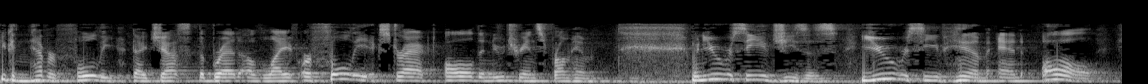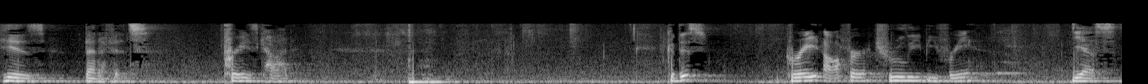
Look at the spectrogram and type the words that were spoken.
You can never fully digest the bread of life or fully extract all the nutrients from Him. When you receive Jesus, you receive Him and all His benefits. Praise God. Could this great offer truly be free? Yes.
